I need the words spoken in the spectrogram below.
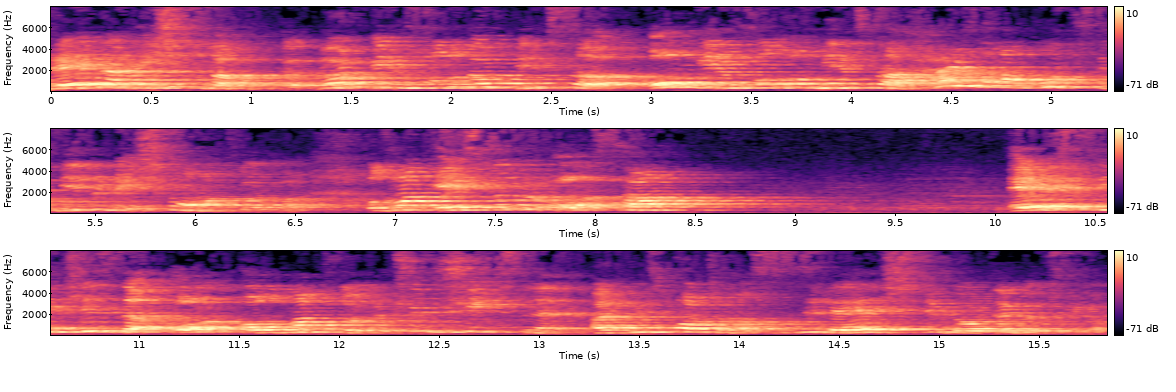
R'den eşit uzaklıkta. 4 birim solu 4 birim sağı. 10 birim solu 10 birim sağı. Her zaman bu ikisi birbirine eşit olmak zorunda. O zaman F0 10 sa F8 de 10 olmak zorunda. Çünkü şu ikisinin aritmetik ortalaması sizi R eşittir 4'e götürüyor.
